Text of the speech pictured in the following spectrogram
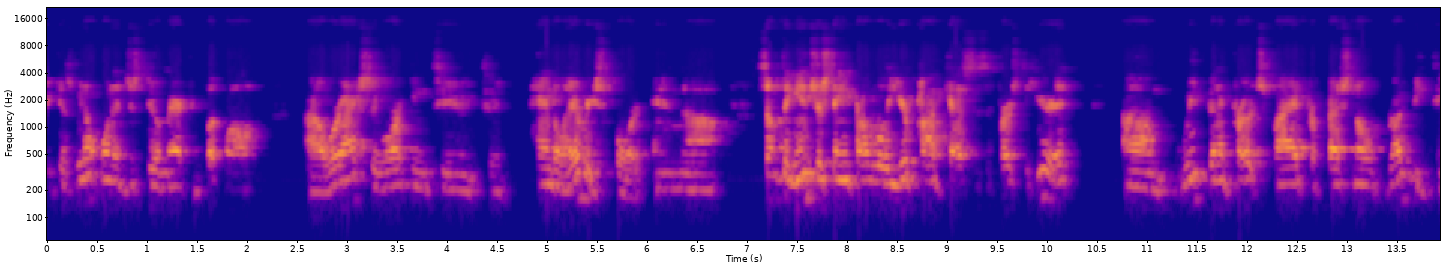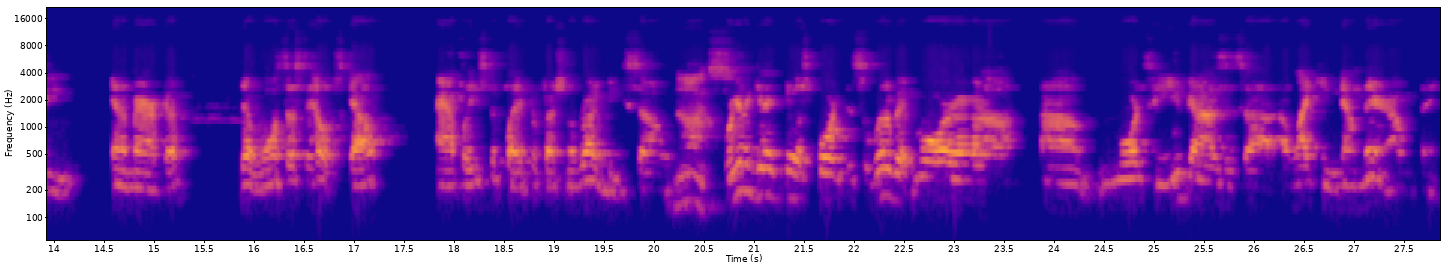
because we don't want to just do American football. Uh, we're actually working to to handle every sport. And uh, something interesting, probably your podcast is the first to hear it. Um, we've been approached by a professional rugby team in America that wants us to help scout athletes to play professional rugby. So Nice. we're going to get into a sport that's a little bit more uh, um, more to you guys' uh, a liking down there. I would think.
